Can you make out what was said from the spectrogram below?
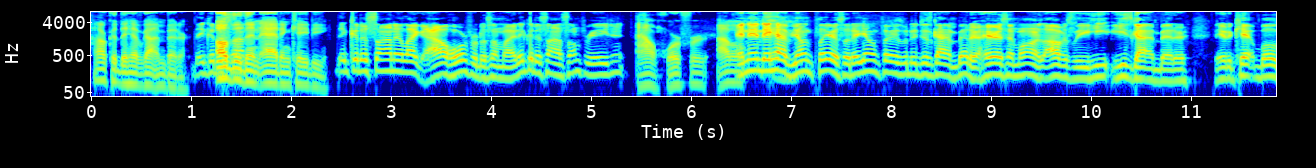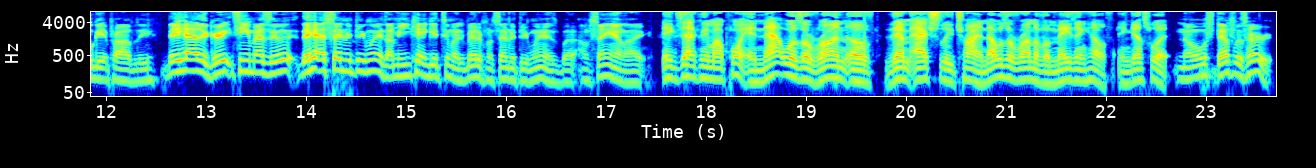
How could they have gotten better They could've other signed- than adding KD? They could have signed it like Al Horford or somebody. They could have signed some free agent. Al Horford. I don't. And then they have young players, so their young players would have just gotten better. Harrison Barnes, obviously, he he's gotten better. They would have kept Bogut probably. They had a great team as it. They had 73 wins. I mean, you can't get too much better from 73 wins, but I'm saying like Exactly my point. And that was a run of them actually trying. That was a run of amazing health. And guess what? no, Steph was hurt.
